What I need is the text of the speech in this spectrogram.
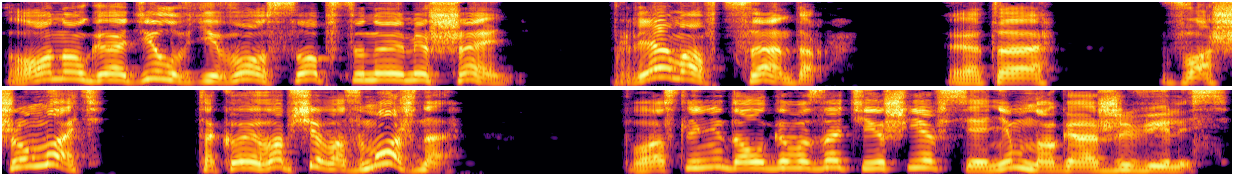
он угодил в его собственную мишень. Прямо в центр. Это... Вашу мать! Такое вообще возможно?» После недолгого затишья все немного оживились.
